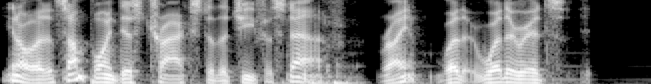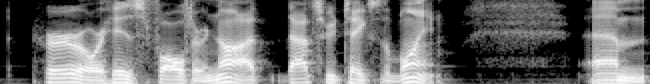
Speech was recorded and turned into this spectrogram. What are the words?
you know, at some point this tracks to the chief of staff, right? Whether whether it's her or his fault or not, that's who takes the blame. Um,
